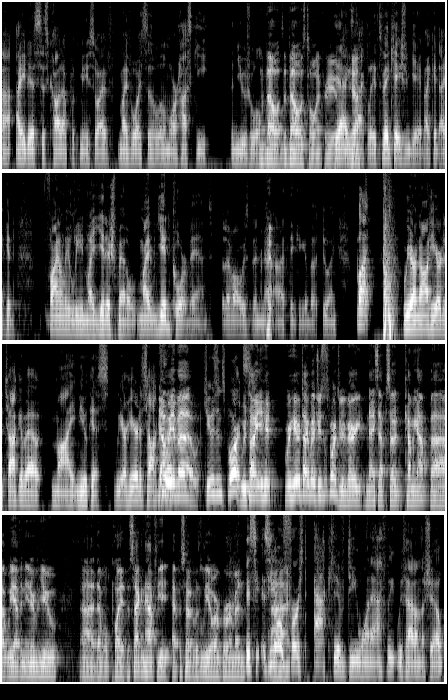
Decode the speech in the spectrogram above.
uh, itis has caught up with me, so I've my voice is a little more husky than usual. The bell the bell is tolling for you. Yeah, exactly. It's vacation, Gabe. I could I could finally lead my Yiddish metal, my Yidcore band that I've always been uh, thinking about doing. But we are not here to talk about my mucus. We are here to talk No, about we have a Jews and sports. We're talking here. We're here to talk about Jesus Sports. We have a very nice episode coming up. Uh, we have an interview uh, that will play the second half of the episode with Lior Berman. is he, is he our Uh, first active D1 athlete we've had on the show?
